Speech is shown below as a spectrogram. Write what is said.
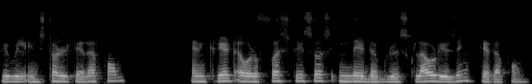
we will install Terraform and create our first resource in the AWS cloud using Terraform.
